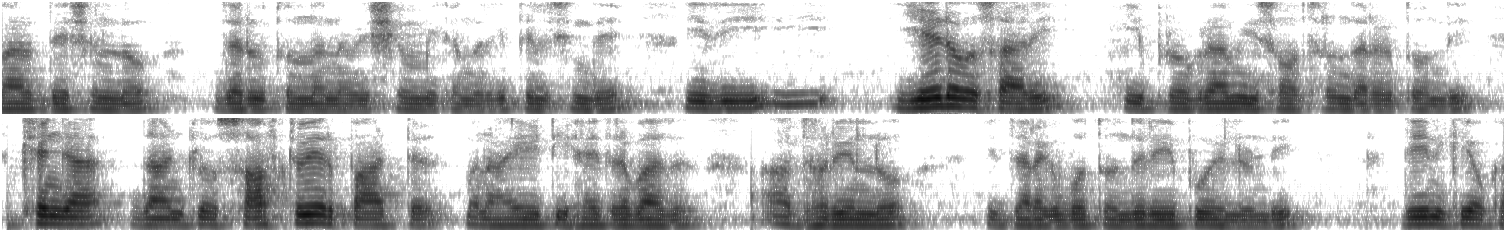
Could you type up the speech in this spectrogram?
భారతదేశంలో జరుగుతుందన్న విషయం మీకు అందరికీ తెలిసిందే. ఇది ఏడవసారి ఈ ప్రోగ్రాం ఈ సంవత్సరం జరుగుతోంది. ముఖ్యంగా దాంట్లో సాఫ్ట్వేర్ పార్ట్ మన ఐఐటి హైదరాబాద్ ఆధ్వర్యంలో ఇది జరగబోతోంది రేపు ఎల్లుండి. దీనికి ఒక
